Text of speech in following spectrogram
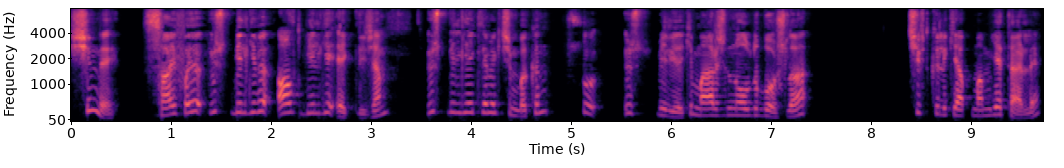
Şimdi sayfaya üst bilgi ve alt bilgi ekleyeceğim. Üst bilgi eklemek için bakın şu üst bilgideki marjinin olduğu boşluğa çift klik yapmam yeterli.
